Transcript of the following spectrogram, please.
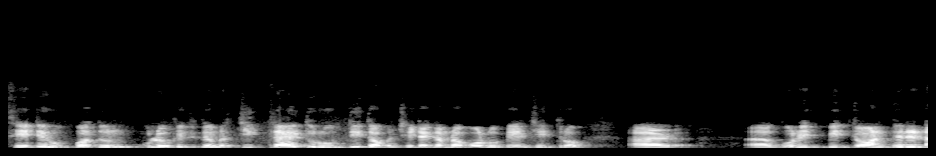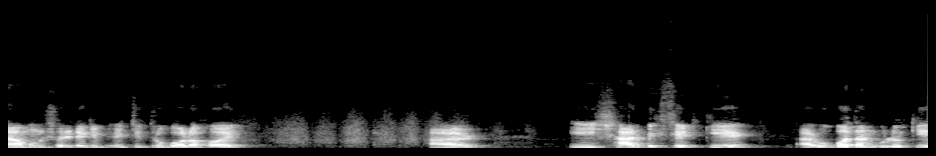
সেটের উপাদানগুলোকে যদি আমরা চিত্রায়িত রূপ দিই, তখন সেটাকে আমরা বলব ভেন চিত্র। আর গণিতবিদ জন ভেনের নাম অনুসারে এটাকে ভেন চিত্র বলা হয়। আর এই সার্বিক সেটকে আর উপাদানগুলোকে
